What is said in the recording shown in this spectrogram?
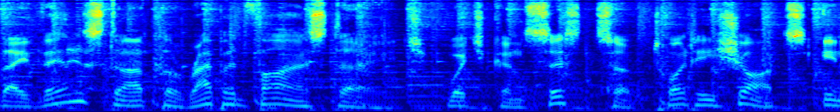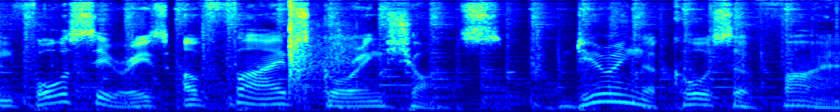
they then start the rapid fire stage, which consists of 20 shots in four series of five scoring shots. During the course of fire,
